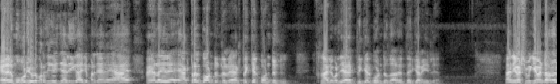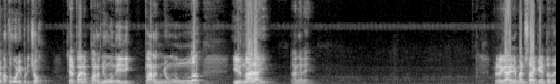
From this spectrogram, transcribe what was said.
ഏതായാലും മോഡിയോട് പറഞ്ഞു കഴിഞ്ഞാൽ ഈ കാര്യം പറഞ്ഞാൽ അയാളെ ഇലക്ട്രൽ ബോണ്ട് ഉണ്ടല്ലോ ഇലക്ട്രിക്കൽ ബോണ്ട് ആര് പറഞ്ഞ ഇലക്ട്രിക്കൽ ബോണ്ട് അതെന്താ എനിക്കറിയില്ല ഞാൻ ഈ വിഷമിക്കാൻ വേണ്ട അതൊരു പത്ത് കോടി പിടിച്ചോ. ചിലപ്പോൾ അങ്ങനെ പറഞ്ഞു ഇരി പറഞ്ഞൂന്ന് ഇരുന്നാലായി. അങ്ങനെ. ഒരു കാര്യം മനസ്സിലാക്കേണ്ടത്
